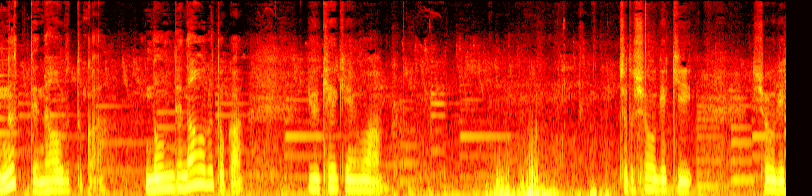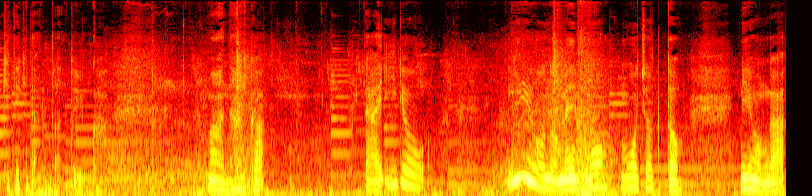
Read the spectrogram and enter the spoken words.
縫って治るとか飲んで治るとかいう経験はちょっと衝撃衝撃的だったというか。まあなんかだ医療医療の面ももうちょっと日本が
